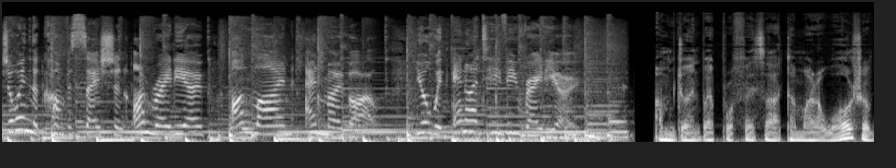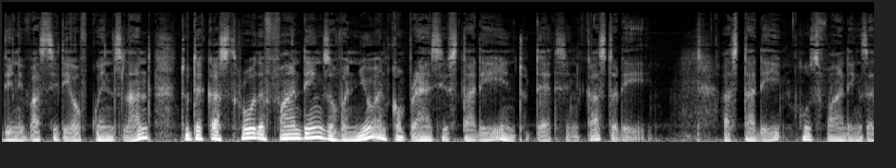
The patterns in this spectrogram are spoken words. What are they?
Join the conversation on radio, online, and mobile. You're with NITV Radio. I'm joined by Professor Tamara Walsh of the University of Queensland to take us through the findings of a new and comprehensive study into deaths in custody. A study whose findings are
